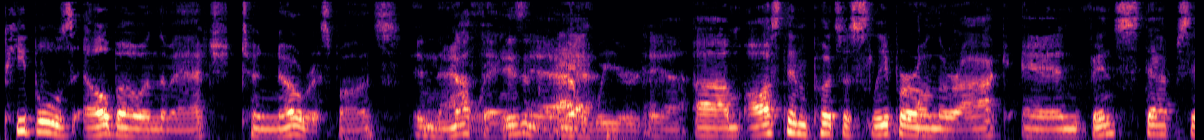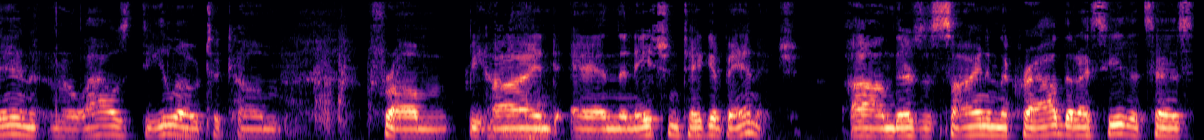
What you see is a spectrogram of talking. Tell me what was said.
people's elbow in the match to no response, Isn't that nothing. weird? Isn't Yeah. that Yeah. weird? Yeah. Um, Austin puts a sleeper on the rock, and Vince steps in and allows D'Lo to come from behind, and the Nation take advantage. Um, there's a sign in the crowd that I see that says,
